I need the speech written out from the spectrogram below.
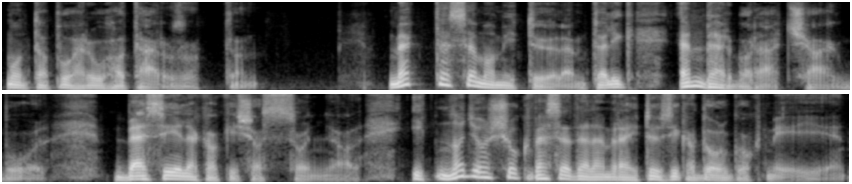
mondta Poirot határozottan. Megteszem, ami tőlem telik, emberbarátságból. Beszélek a kisasszonynal. Itt nagyon sok veszedelem rejtőzik a dolgok mélyén.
